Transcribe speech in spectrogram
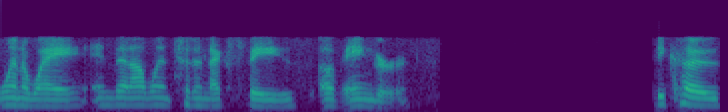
went away and then I went to the next phase of anger. Because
